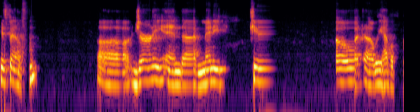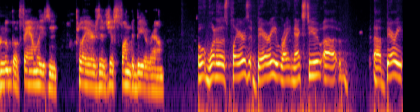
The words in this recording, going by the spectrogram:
it's been a fun uh, journey, and uh, many kids go, but uh, we have a group of families and players that's just fun to be around. One of those players, Barry, right next to you. Uh, uh, Barry,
